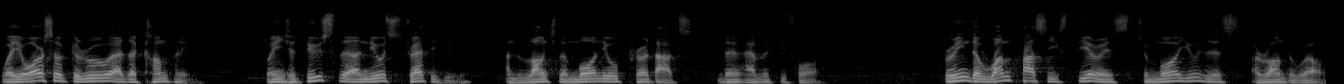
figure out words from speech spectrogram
we also grew as a company. We introduced a new strategy and launched more new products than ever before. Bring the OnePlus experience to more users around the world.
